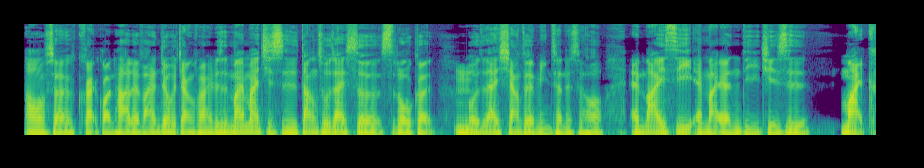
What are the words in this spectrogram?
哦，虽然管管他的，反正就会讲回来，就是麦麦其实当初在设 slogan 或者在想这个名称的时候，M I C M I N D 其实是 Mike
